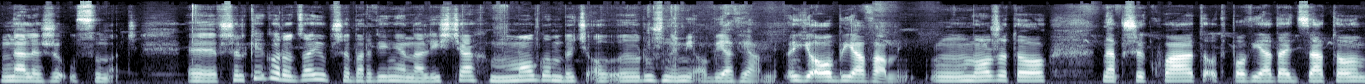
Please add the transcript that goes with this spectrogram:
należy usunąć. E, Wszelkiego rodzaju przebarwienia na liściach mogą być różnymi objawami. i objawami. Może to na przykład odpowiadać za to,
